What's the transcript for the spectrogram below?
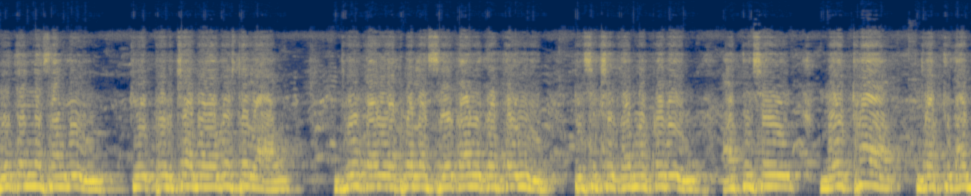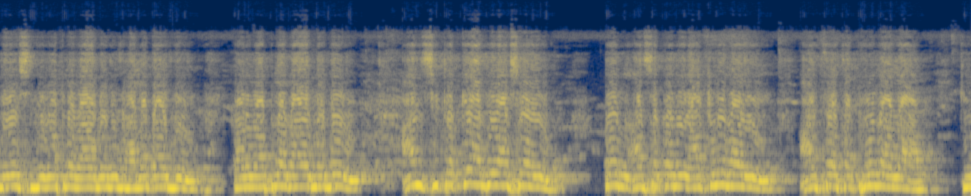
नेत्यांना सांगेन की पुढच्या नऊ ऑगस्टला जो काही आपल्याला सहकार्य करता येईल ते शिक्षकांना करेन अतिशय मोठा जागतिक आदेश आपल्या गावामध्ये झाला पाहिजे. कारण आपल्या गावामध्ये ऐंशी टक्के आदिवासी आहेत. पण असं कधी वाटलं नाही. आज त्याचा फील आला की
